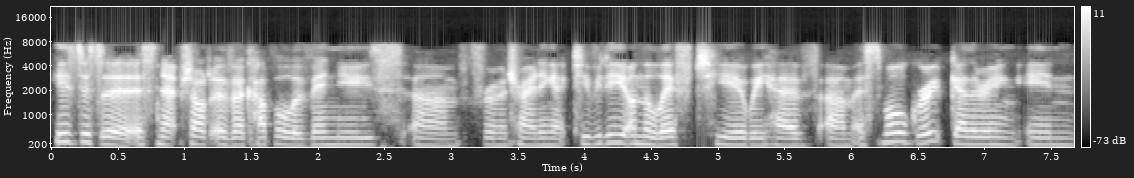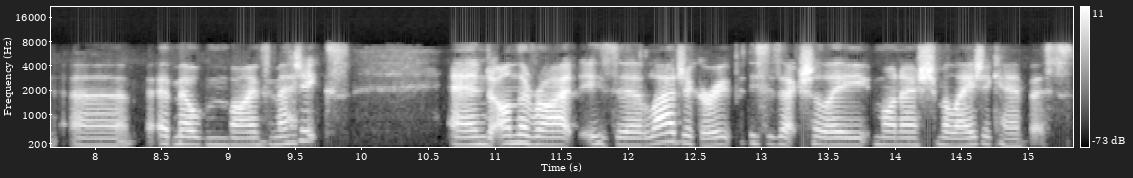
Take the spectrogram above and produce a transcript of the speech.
Here's just a, a, snapshot of a couple of venues um, from a training activity. On the left here, we have um, a small group gathering in uh, at Melbourne Bioinformatics. And on the right is a larger group. This is actually Monash Malaysia campus.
